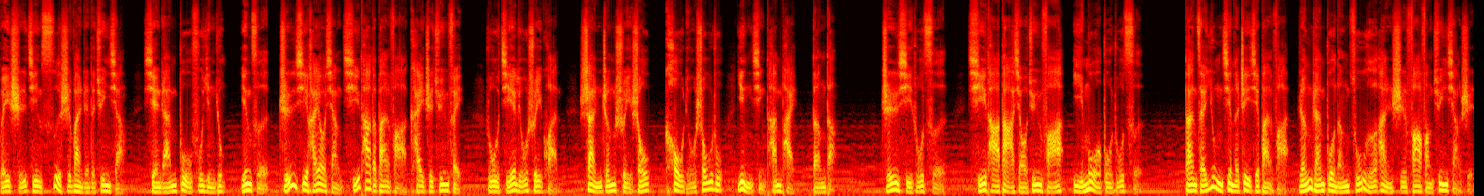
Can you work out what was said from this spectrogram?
维持近四十万人的军饷，显然不敷应用。因此，直系还要想其他的办法开支军费，如节流税款、善征税收、扣留收入、硬性摊派等等。直系如此，其他大小军阀亦莫不如此。但在用尽了这些办法，仍然不能足额按时发放军饷时，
